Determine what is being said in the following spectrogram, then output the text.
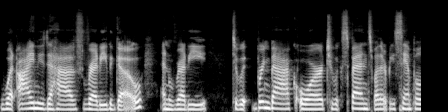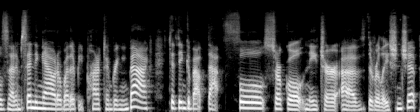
what i need to have ready to go and ready to bring back or to expense whether it be samples that i'm sending out or whether it be product i'm bringing back to think about that full circle nature of the relationship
